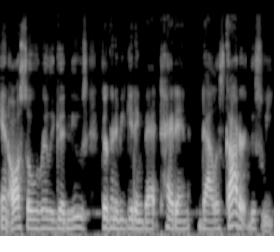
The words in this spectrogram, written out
And also, really good news, they're going to be getting back tight end Dallas Goedert this week.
